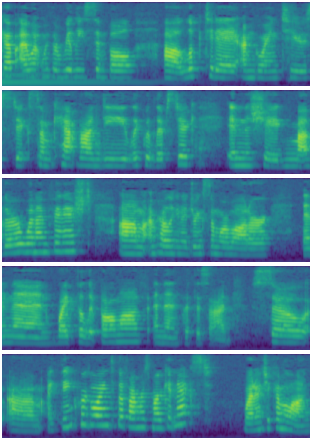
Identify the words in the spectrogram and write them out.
Makeup, I went with a really simple uh, look today. I'm going to stick some Kat Von D liquid lipstick in the shade Mother when I'm finished. Um, I'm probably going to drink some more water and then wipe the lip balm off and then put this on. So um, I think we're going to the farmer's market next. Why don't you come along?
